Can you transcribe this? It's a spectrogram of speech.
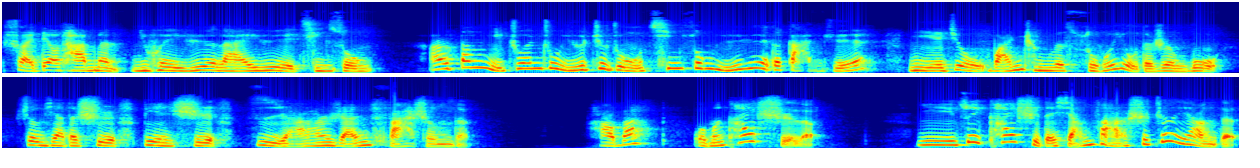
甩掉它们，你会越来越轻松。而当你专注于这种轻松愉悦的感觉，你也就完成了所有的任务，剩下的事便是自然而然发生的。好吧，我们开始了。你最开始的想法是这样的：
